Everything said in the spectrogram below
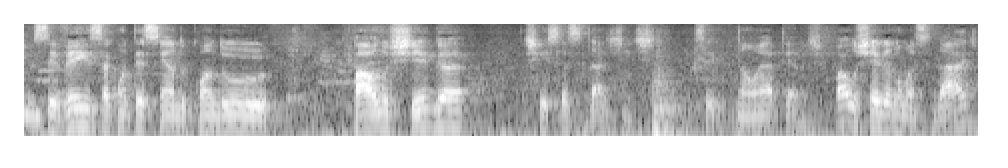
Você vê isso acontecendo quando Paulo chega. Esqueci a cidade, gente. Não é Atenas. Paulo chega numa cidade,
